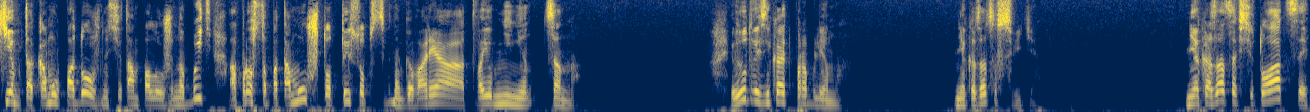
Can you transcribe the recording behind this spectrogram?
кем-то, кому по должности там положено быть, а просто потому, что ты, собственно говоря, твое мнение ценно. И тут возникает проблема. Не оказаться в свите. Не оказаться в ситуации,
